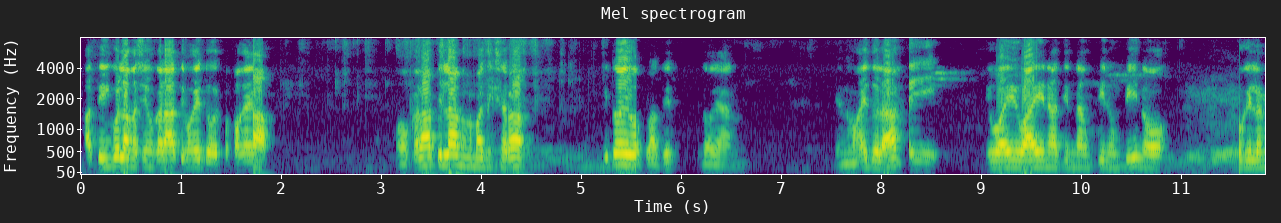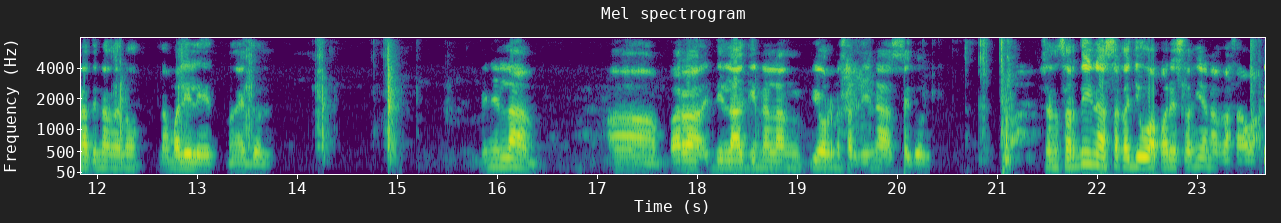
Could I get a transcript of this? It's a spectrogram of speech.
Atingin ko lang kasi yung kalati mga idol, papakaya. Oh, kalati lang na magic sarap. Ito ay platit. Ito yan. Yan mga idol ha. Ay, iwa-iwain natin ng pinong-pino. Huwag lang natin ng ano, ng maliliit mga idol. Ganyan lang. Ah, para hindi lagi na lang pure na sardinas, idol. Isang sardinas sa kajiwa, pares lang yan ang kasawa.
